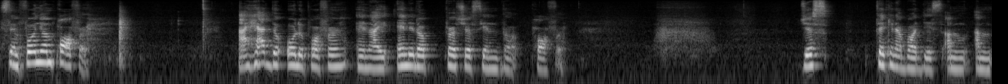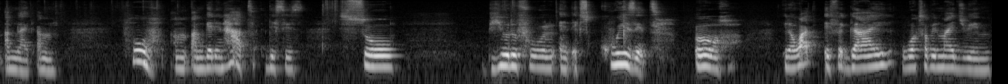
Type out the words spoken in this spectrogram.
Symphonium Parfum. I had the Eau puffer and I ended up purchasing the puffer. just thinking about this I'm I'm, I'm like I'm, whew, I'm I'm getting hot. This is so beautiful and exquisite. Oh you know what? If a guy walks up in my dream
